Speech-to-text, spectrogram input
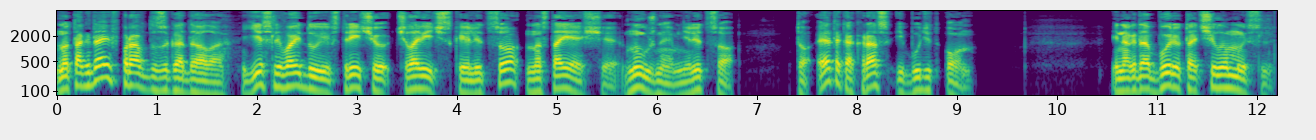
Но тогда и вправду загадала, если войду и встречу человеческое лицо, настоящее, нужное мне лицо, то это как раз и будет он. Иногда Борю точила мысль.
